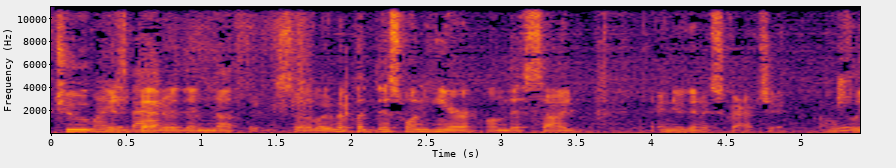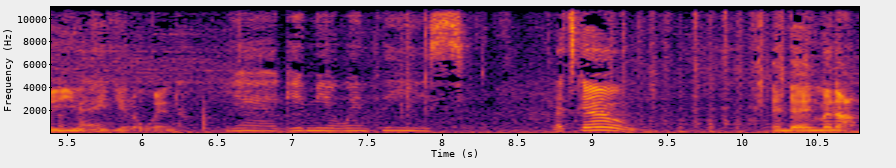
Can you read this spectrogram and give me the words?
Two Money is back. better than nothing. So we're gonna put this one here on this side, and you're gonna scratch it. Hopefully you Okay. could get a win. Yeah, give me a win, please. Let's go. And then Monop.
